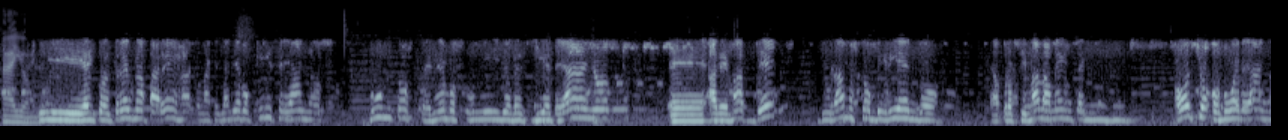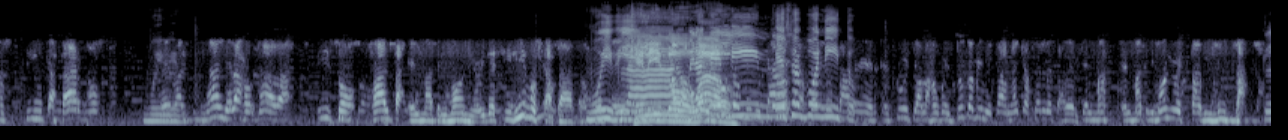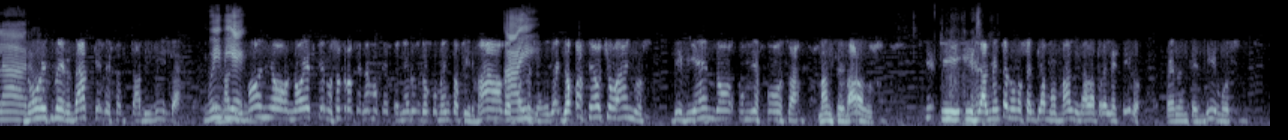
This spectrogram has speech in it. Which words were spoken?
Ay, y encontré una pareja con la que ya llevo 15 años. Juntos, tenemos un niño de 7 años, eh, además de, duramos conviviendo aproximadamente 8 o 9 años sin casarnos, Muy pero bien. al final de la jornada hizo falta el matrimonio y decidimos casarnos. Muy bien. Qué lindo, Mira wow. qué lindo. Eso es bonito. saber, escucha, a la juventud dominicana hay que hacerle saber que el, ma- el matrimonio estabiliza. Claro. No es verdad que desestabiliza. Muy el bien. matrimonio no es que nosotros tenemos que tener un documento firmado. yo, yo pasé ocho años viviendo con mi esposa mancebados. Y, y- y realmente no nos sentíamos mal ni nada por el estilo. Pero entendimos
